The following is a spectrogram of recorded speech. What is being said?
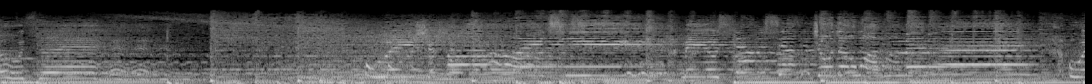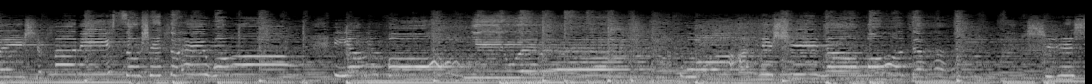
受罪。为什么爱情没有想象中的完美？为什么你总是对我阳奉阴违？我爱你是那么的痴心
